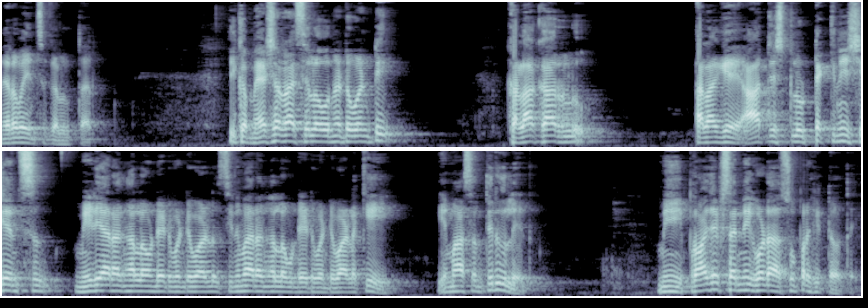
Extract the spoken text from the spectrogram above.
నిర్వహించగలుగుతారు. ఇక మేషరాశిలో ఉన్నటువంటి కళాకారులు అలాగే ఆర్టిస్టులు టెక్నీషియన్స్ మీడియా రంగంలో ఉండేటువంటి వాళ్ళు సినిమా రంగంలో ఉండేటువంటి వాళ్ళకి ఈ మాసం తిరుగులేదు. మీ ప్రాజెక్ట్స్ అన్నీ కూడా సూపర్ హిట్ అవుతాయి.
